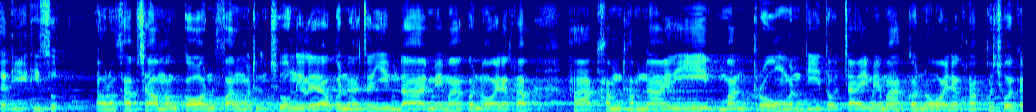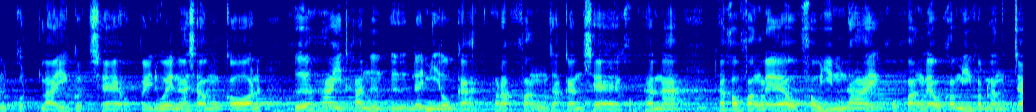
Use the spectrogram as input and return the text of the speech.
จะดีที่สุด เอาละครับชาวมังกรฟังมาถึงช่วงนี้แล้วก็น่าจะยิ้มได้ไม่มากก็น้อยนะครับ หากคำทำนายนี้มันตรงมันดีต่อใจไม่มากก็น้อยนะครับ ก็ช่วยกันกดไลค์กดแชร์ออกไปด้วยนะชาวมังกร เพื่อให้ท่านอื่นๆ ได้มีโอกาสรับฟังจากการแชร์ของท่านนะ ถ้าเขาฟังแล้วเขายิ้มได้เขาฟังแล้วเขามีกำลังใจ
